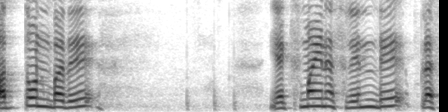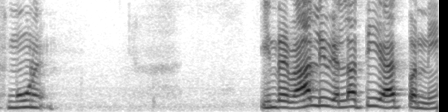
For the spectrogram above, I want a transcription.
பத்தொன்பது எக்ஸ் மைனஸ் ரெண்டு ப்ளஸ் மூணு. இந்த வேல்யூ எல்லாத்தையும் ஆட் பண்ணி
